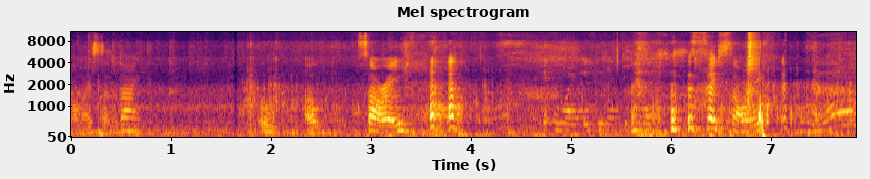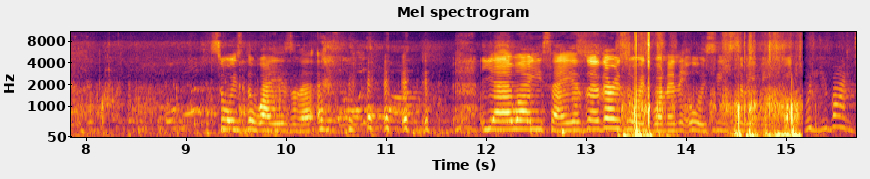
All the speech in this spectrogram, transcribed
Almost at the bank. Oh, oh, sorry. so sorry. It's always the way, isn't it? yeah, well, you say, there is always one, and it always seems to be me. Would you mind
